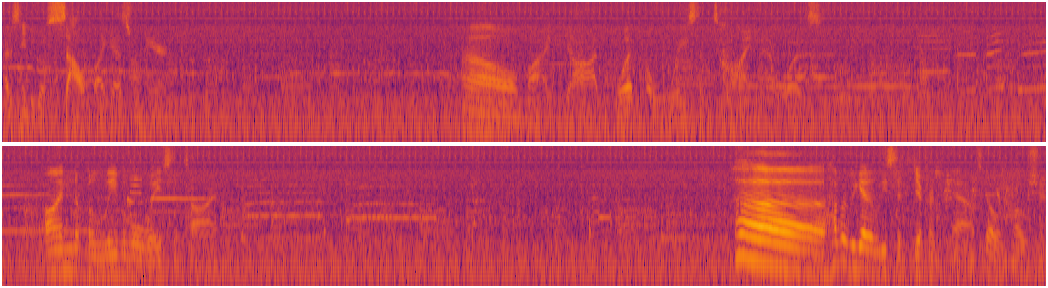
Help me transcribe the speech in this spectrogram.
I just need to go south, I guess, from here. Oh my god, what a waste of time that was. Unbelievable waste of time. How about we get at least a different... Yeah, let's go with motion.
